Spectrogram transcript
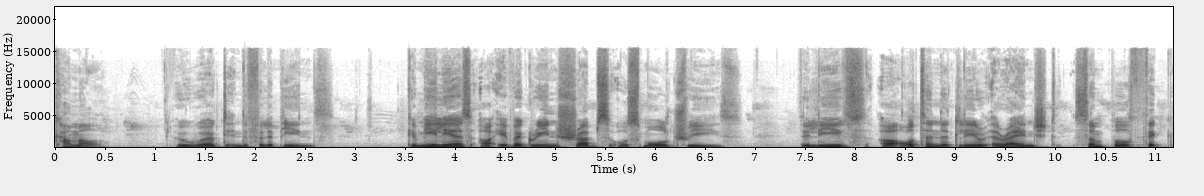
Kamel, who worked in the Philippines. Camellias are evergreen shrubs or small trees. The leaves are alternately arranged, simple, thick,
